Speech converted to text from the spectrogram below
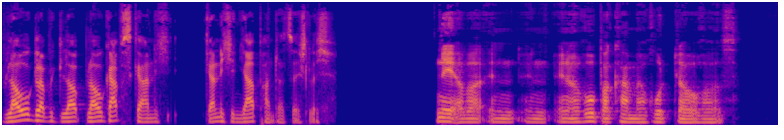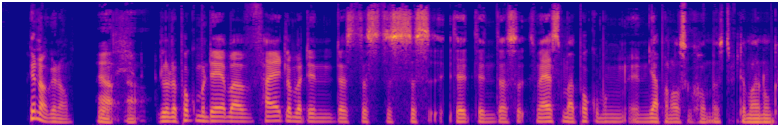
Blau, glaube ich, Blau gab's gar nicht, gar nicht in Japan tatsächlich. Nee, aber in, in, in Europa kam ja Rot-Blau raus. Genau, genau. Ja, ja. Ich glaube, der Pokémon Day aber feiert, glaube ich, den, dass das, das, das, den, das zum ersten Mal Pokémon in Japan rausgekommen ist, mit der Meinung.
